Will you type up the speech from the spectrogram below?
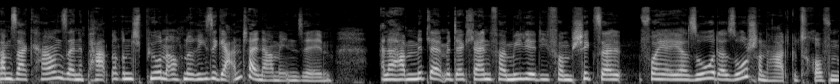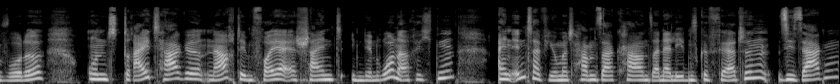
Hamza K. und seine Partnerin spüren auch eine riesige Anteilnahme in Selm. Alle haben Mitleid mit der kleinen Familie, die vom Schicksal vorher ja so oder so schon hart getroffen wurde. Und drei Tage nach dem Feuer erscheint in den Ruhrnachrichten ein Interview mit Hamza K. und seiner Lebensgefährtin. Sie sagen,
